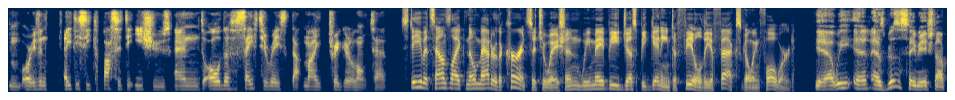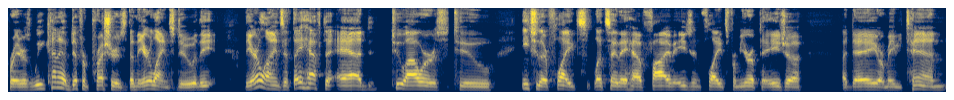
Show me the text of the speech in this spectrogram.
mm, or even ATC capacity issues and all the safety risk that might trigger long term. Steve, it sounds like no matter the current situation, we may be just beginning to feel the effects going forward. Yeah, we and as business aviation operators, we kind of have different pressures than the airlines do. The the airlines, if they have to add two hours to each of their flights, let's say they have five Asian flights from Europe to Asia a day or maybe 10,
